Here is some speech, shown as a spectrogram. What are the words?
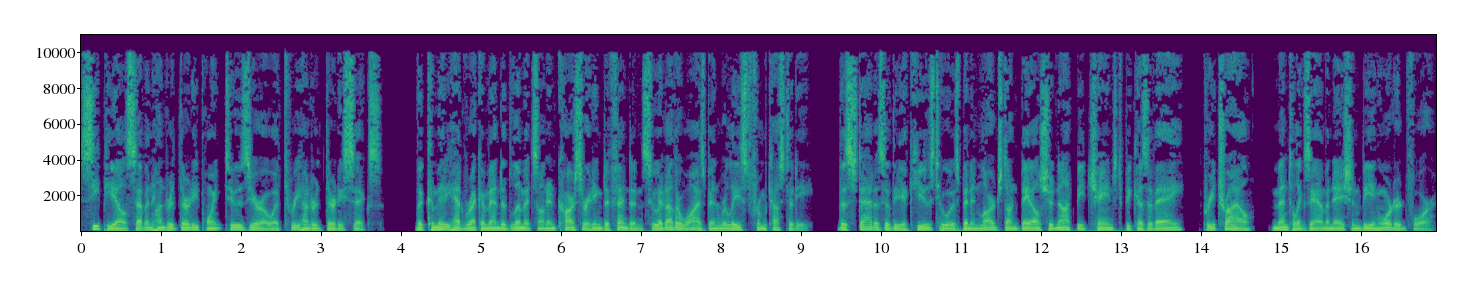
CPL 730.20 at 336. The committee had recommended limits on incarcerating defendants who had otherwise been released from custody. The status of the accused who has been enlarged on bail should not be changed because of a pre-trial, mental examination being ordered for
